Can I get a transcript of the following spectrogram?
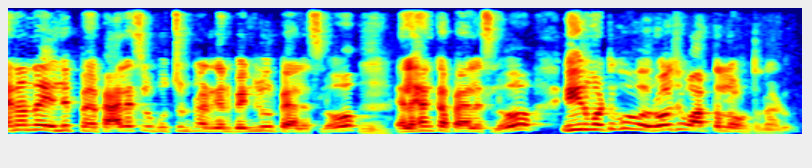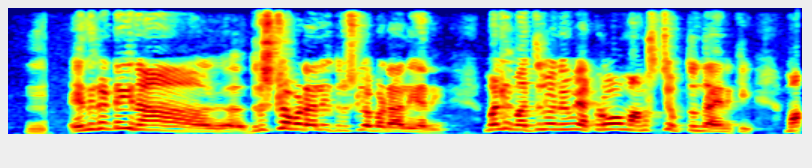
ఆయన అన్న వెళ్ళి ప్యాలెస్లో కూర్చుంటున్నాడు కానీ బెంగళూరు ప్యాలెస్లో ఎలహంక ప్యాలెస్లో ఈయన మటుకు రోజు వార్తల్లో ఉంటున్నాడు. ఎందుకంటే ఈయన దృష్టిలో పడాలి దృష్టిలో పడాలి అని. మళ్ళీ మధ్యలోనేమో ఎక్కడో మనసు చెప్తుంది ఆయనకి. మా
